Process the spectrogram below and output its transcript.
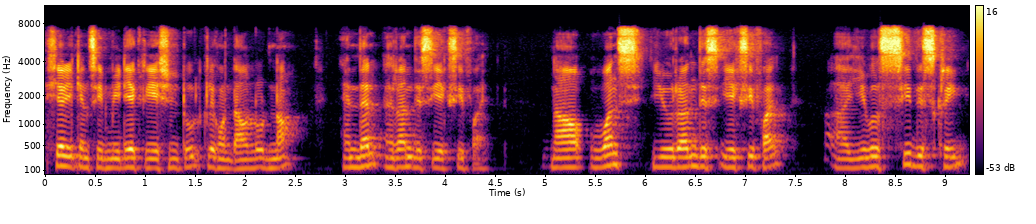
Here you can see media creation tool. Click on download now and then run this exe file. Now, once you run this exe file, uh, you will see this screen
